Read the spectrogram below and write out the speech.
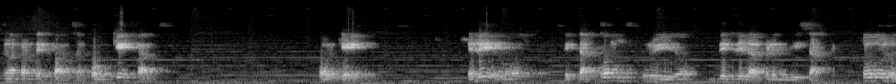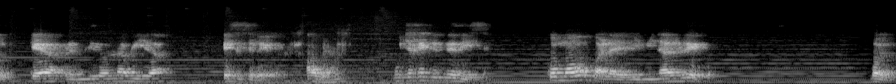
Es una parte falsa. ¿Por qué falsa? Porque el ego está construido desde el aprendizaje. Todo lo que ha aprendido en la vida, ese es el ego. Ahora, mucha gente te dice, ¿cómo hago para eliminar el ego? Bueno,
